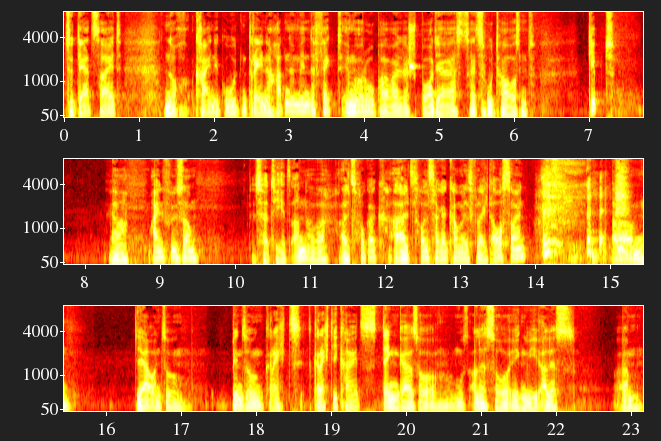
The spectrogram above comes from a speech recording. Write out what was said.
zu der Zeit noch keine guten Trainer hatten im Endeffekt in Europa, weil der Sport ja erst seit 2000 gibt. Ja, einfühlsam. Das hört sich jetzt an, aber als, Hocker, als Holzhacker kann man das vielleicht auch sein. ähm, ja, und so bin so ein Gerecht, Gerechtigkeitsdenker, so muss alles so irgendwie alles ähm,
